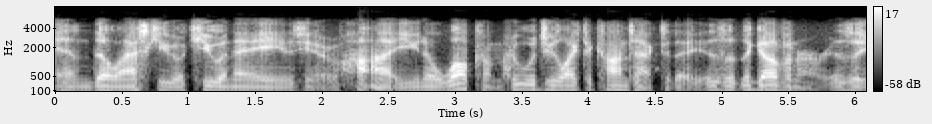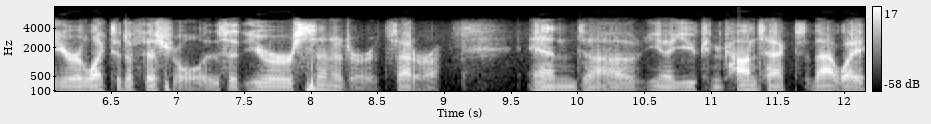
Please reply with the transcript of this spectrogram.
and they'll ask you a Q&A is, you know, hi, you know, welcome. Who would you like to contact today? Is it the governor? Is it your elected official? Is it your senator, et cetera? And, uh, you know, you can contact that way.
